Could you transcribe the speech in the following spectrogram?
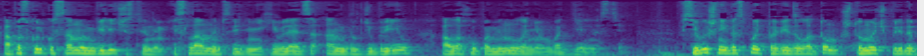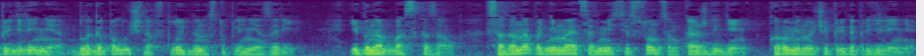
А поскольку самым величественным и славным среди них является ангел Джибриил, Аллах упомянул о нем в отдельности. Всевышний Господь поведал о том, что ночь предопределения благополучна вплоть до наступления зари. Ибн Аббас сказал, «Сатана поднимается вместе с солнцем каждый день, кроме ночи предопределения,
